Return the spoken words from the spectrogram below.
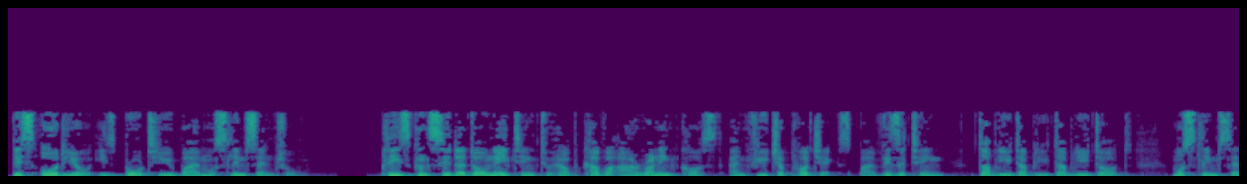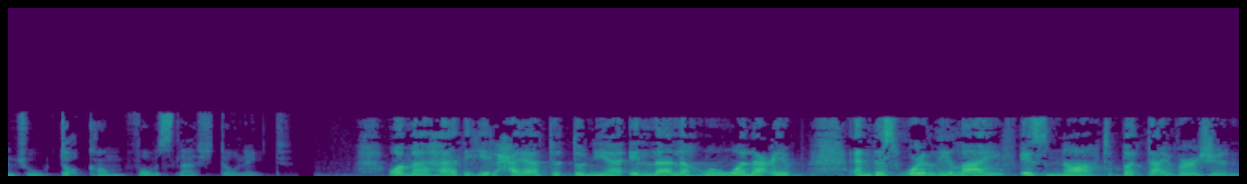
This audio is brought to you by Muslim Central. Please consider donating to help cover our running costs and future projects by visiting www.muslimcentral.com forward slash donate. وَمَا هَذِهِ الْحَيَاةُ الدُّنْيَا إِلَّا لَهْوٌ وَلَعِبٌ And this worldly life is not but diversion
